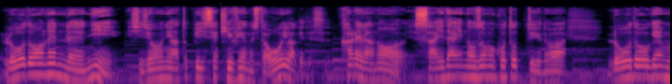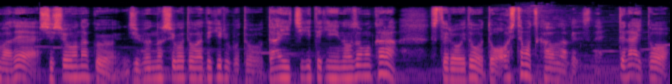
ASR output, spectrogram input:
労働年齢に非常にアトピー性皮膚炎の人は多いわけです。彼らの最大望むことっていうのは、労働現場で支障なく自分の仕事ができることを第一義的に望むから、ステロイドをどうしても使うわけですね。でないと、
